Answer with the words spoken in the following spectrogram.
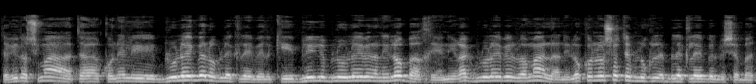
תגיד לו, שמע, אתה קונה לי Blue Label או Black Label? כי בלי Blue Label אני לא בא, אחי, אני רק Blue Label ומעלה, אני לא קונה, לא שותה Blue- Black Label בשבת.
